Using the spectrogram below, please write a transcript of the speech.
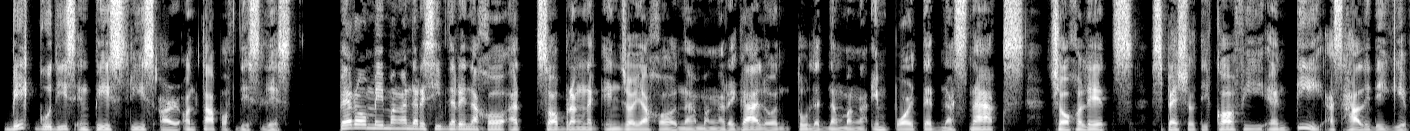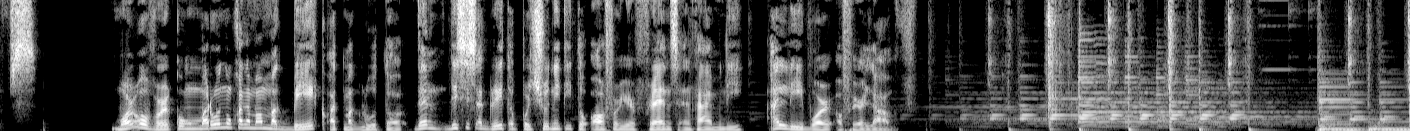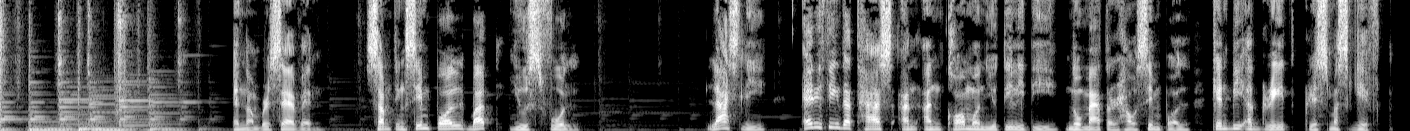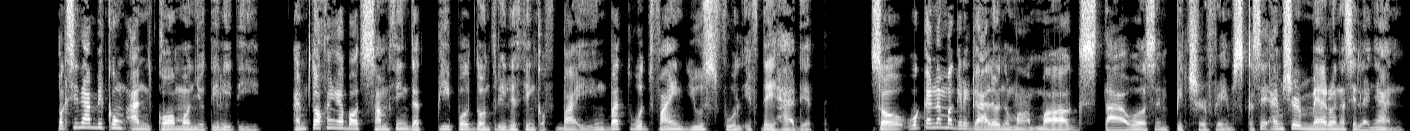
Baked goodies and pastries are on top of this list. Pero may mga na-receive na rin ako at sobrang nag-enjoy ako na mga regalo tulad ng mga imported na snacks, chocolates, specialty coffee, and tea as holiday gifts. Moreover, kung marunong ka namang mag-bake at magluto, then this is a great opportunity to offer your friends and family a labor of your love. And number 7, something simple but useful. Lastly, anything that has an uncommon utility, no matter how simple, can be a great Christmas gift. Pag sinabi kong uncommon utility, I'm talking about something that people don't really think of buying but would find useful if they had it. So, wag ka na magregalo ng mga mugs, towels, and picture frames kasi I'm sure meron na sila niyan.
